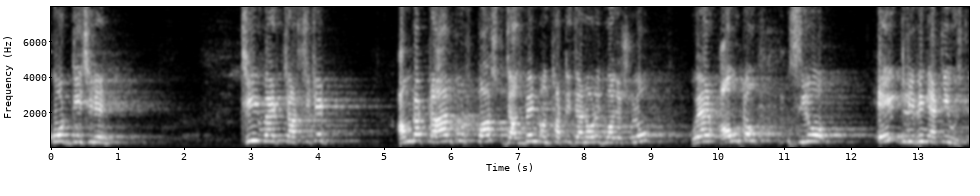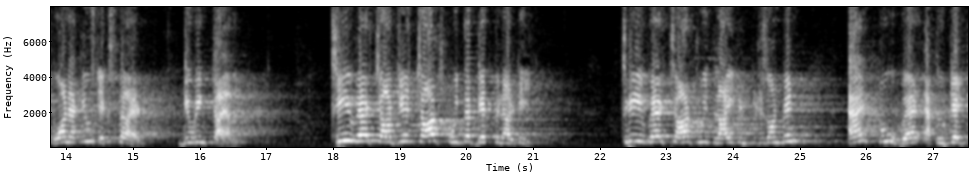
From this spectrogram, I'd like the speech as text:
কোর্ট দিয়েছিলেন থ্রি ওয়ার্ড চার্জশিটেড আমরা trial court passed judgment on thirty January দু হাজার ষোলো were out of zero eight living accused one accused expired during trial three were চার্জে charge with the death penalty Three were charged with life imprisonment and two were acquitted.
